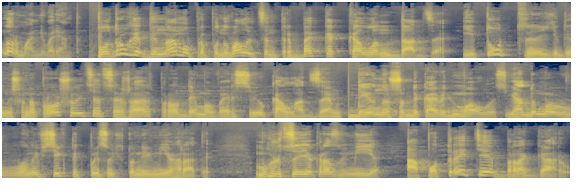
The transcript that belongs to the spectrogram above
нормальний варіант. По-друге, Динамо пропонували центрбека Каландадзе. І тут е, єдине, що напрошується, це жарт про демоверсію Каладзе. Дивно, що ДК відмовилось. Я думав, вони всіх підписують, хто не вміє грати. Може, це якраз вміє. А по-третє, Брагару.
